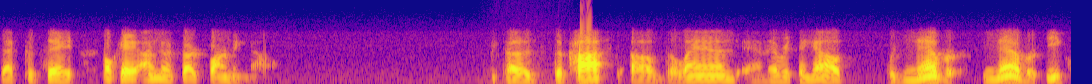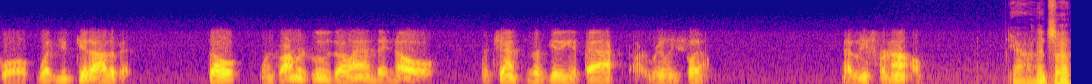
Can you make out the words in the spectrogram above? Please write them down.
that could say, okay, I'm going to start farming now because the cost of the land and everything else would never, never equal what you'd get out of it. So when farmers lose their land, they know the chances of getting it back are really slim, at least for now. Yeah, it's a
